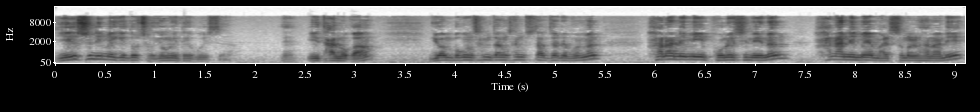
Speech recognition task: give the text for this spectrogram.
예수님에게도 적용이 되고 있어요. 네, 이 단어가 요한복음 3장 34절에 보면 하나님이 보내신 이는 하나님의 말씀을 하나니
